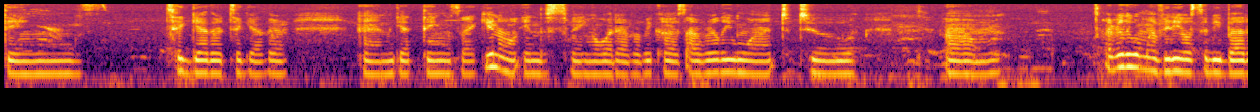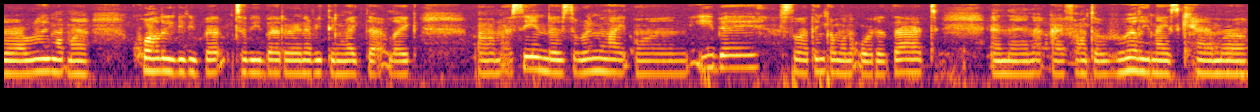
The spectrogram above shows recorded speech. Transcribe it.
things together together and get things like you know in the swing or whatever because I really want to um I really want my videos to be better. I really want my quality to be, to be better and everything like that. Like um, I seen this ring light on eBay so I think I'm gonna order that. And then I found a really nice camera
